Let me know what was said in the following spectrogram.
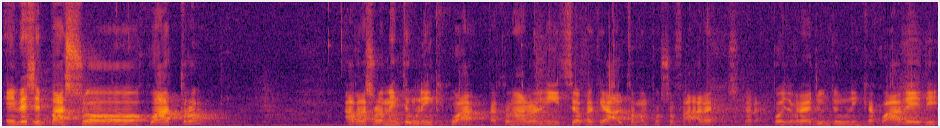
E invece il passo 4 avrà solamente un link qua per tornare all'inizio perché altro non posso fare. Vabbè, poi dovrei aggiungere un link qua vedi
